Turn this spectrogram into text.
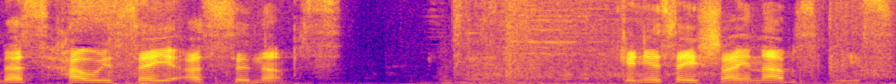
That's how we say a synapse. Can you say synapse, please?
